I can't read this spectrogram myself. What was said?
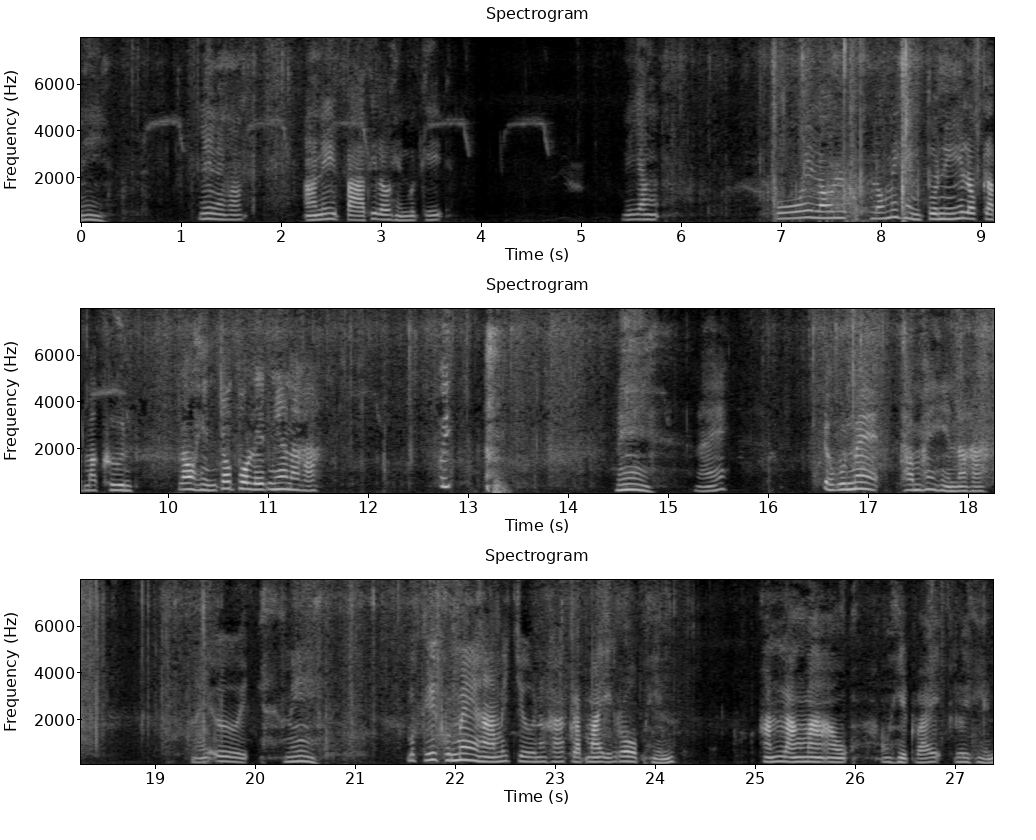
นี่ นี่นะคะอันนี้ปลาที่เราเห็นเมื่อกี้ นี่ยัง โอ้ยเราเราไม่เห็นตัวนี้เรากลับมาคืน เราเห็นเจ้าตัวเล็กเนี่ยนะคะเอ้ยนี่ ไหน เดี๋ยวคุณแม่ทำให้เห็นนะคะ ไหนเอ่ย นี่ เมื่อกี้คุณแม่หาไม่เจอนะคะ กลับมาอีกรอบเห็น หันหลังมาเอา เอาเห็ดไว้เลยเห็น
